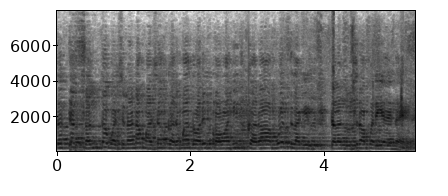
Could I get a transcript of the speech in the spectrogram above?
तर त्या संत वचनांना माझ्या कर्माद्वारे प्रवाहित करावंच लागेल. त्याला दुसरा पर्याय नाही.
